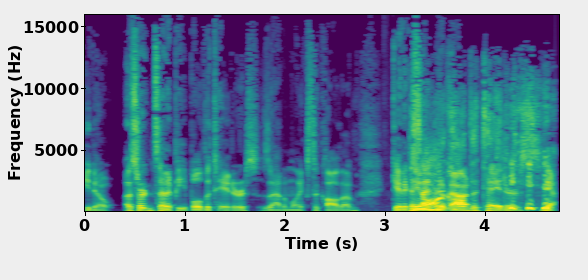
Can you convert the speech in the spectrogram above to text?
you know, a certain set of people, the taters, as Adam likes to call them, get They excited are about. called the taters. yeah,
